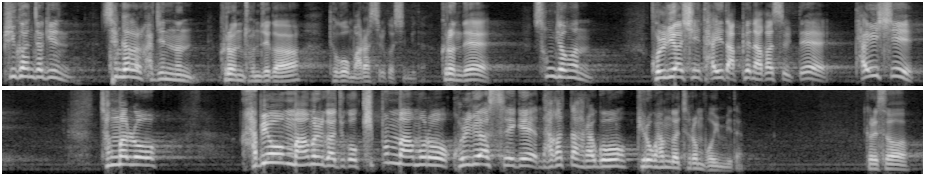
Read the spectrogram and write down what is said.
비관적인 생각을 가지는 그런 존재가 되고 말았을 것입니다. 그런데 성경은 골리앗이 다윗 앞에 나갔을 때 다윗이 정말로 가벼운 마음을 가지고 기쁜 마음으로 골리앗에게 나갔다라고 기록한 것처럼 보입니다. 그래서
